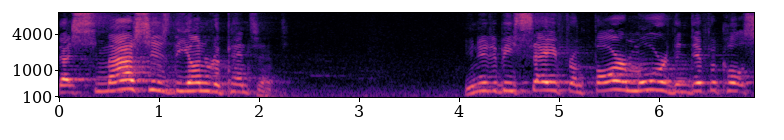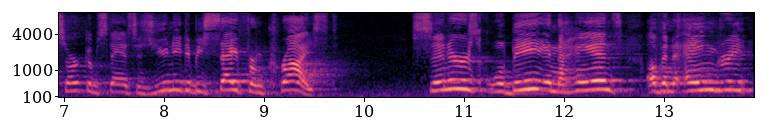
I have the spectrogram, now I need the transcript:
that smashes the unrepentant. You need to be saved from far more than difficult circumstances. You need to be saved from Christ. Sinners will be in the hands of an angry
